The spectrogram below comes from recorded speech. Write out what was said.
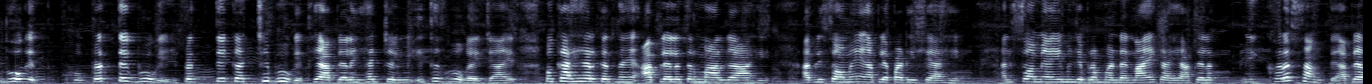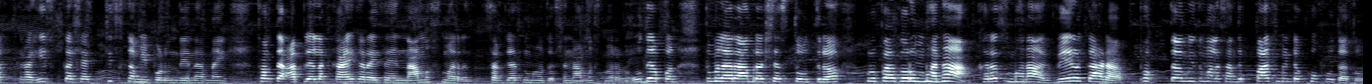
भोग आहेत हो प्रत्येक भोग आहे. प्रत्येकाचे भोग आहेत. हे आपल्याला ह्या जन्मी इथंच भोगायचे आहेत. मग काही हरकत नाही. आपल्याला तर मार्ग आहे. आपली स्वामी आपल्या पाठीशी आहे. आणि स्वामी आई म्हणजे ब्रह्मांड नायक आहे. आपल्याला मी खरंच सांगते आपल्याला काहीच कशाचीच कमी पडून देणार नाही. फक्त आपल्याला काय करायचं आहे नामस्मरण सगळ्यात महत्त्वाचं नामस्मरण. उद्या पण तुम्हाला रामरक्षा स्तोत्र कृपा करून म्हणा खरंच म्हणा वेळ काढा. फक्त मी तुम्हाला सांगते पाच मिनटं खूप होतात हो.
